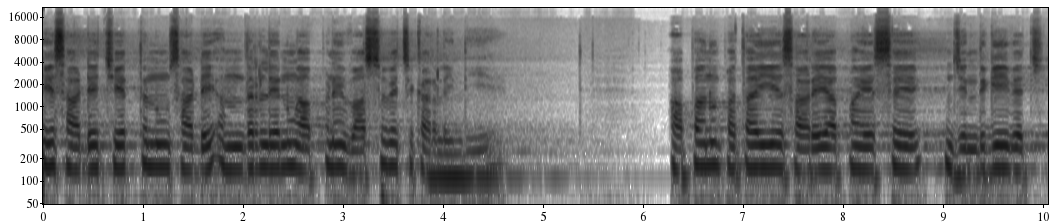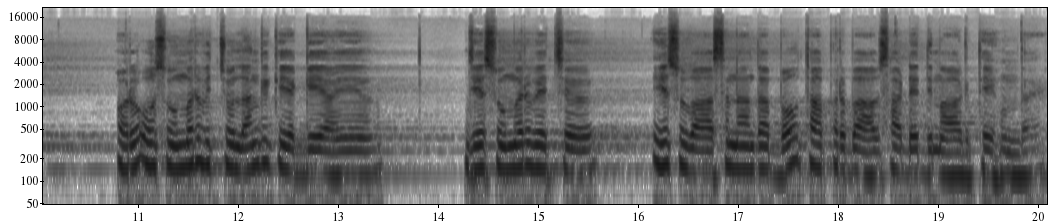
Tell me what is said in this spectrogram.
ਇਹ ਸਾਡੇ ਚਿੱਤ ਨੂੰ, ਸਾਡੇ ਅੰਦਰਲੇ ਨੂੰ ਆਪਣੇ ਵੱਸ ਵਿੱਚ ਕਰ ਲੈਂਦੀ ਹੈ ਆਪਾਂ ਨੂੰ ਪਤਾ ਹੀ ਹੈ ਸਾਰੇ ਆਪਾਂ ਇਸੇ ਜ਼ਿੰਦਗੀ ਵਿੱਚ ਔਰ ਉਸ ਉਮਰ ਵਿੱਚੋਂ ਲੰਘ ਕੇ ਅੱਗੇ ਆਏ ਆ। ਜਿਸ ਉਮਰ ਵਿੱਚ ਇਸ ਵਾਸਨਾ ਦਾ ਬਹੁਤਾ ਪ੍ਰਭਾਵ ਸਾਡੇ ਦਿਮਾਗ ਤੇ ਹੁੰਦਾ ਹੈ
